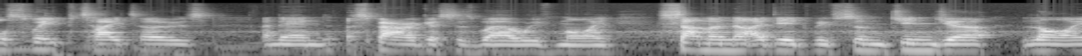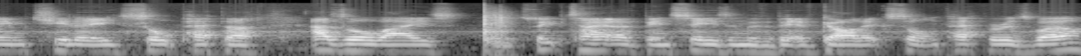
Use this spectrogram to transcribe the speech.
Whole sweet potatoes and then asparagus as well with my salmon that I did with some ginger, lime, chilli, salt, pepper. As always, sweet potato have been seasoned with a bit of garlic, salt and pepper as well.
